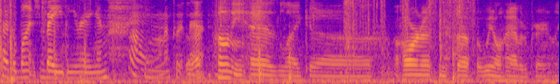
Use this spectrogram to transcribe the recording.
Hug a Bunch baby, Reagan. If you want to put So that. that pony has like uh, a harness and stuff, but we don't have it apparently.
